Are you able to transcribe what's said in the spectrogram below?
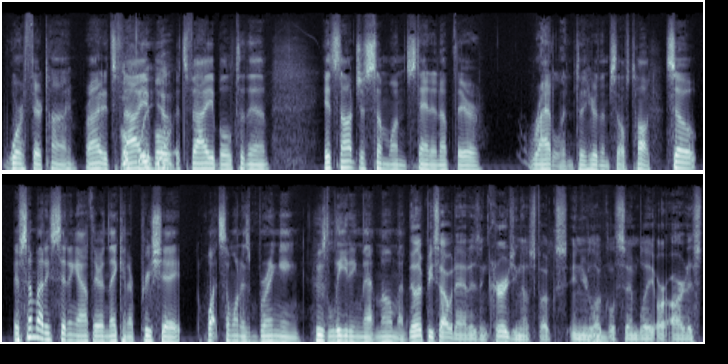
worth their time, right? It's Hopefully, valuable. yeah. It's valuable to them. It's not just someone standing up there rattling to hear themselves talk. So if somebody's sitting out there and they can appreciate what someone is bringing who's leading that moment. The other piece I would add is encouraging those folks in your mm-hmm. local assembly or artists.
